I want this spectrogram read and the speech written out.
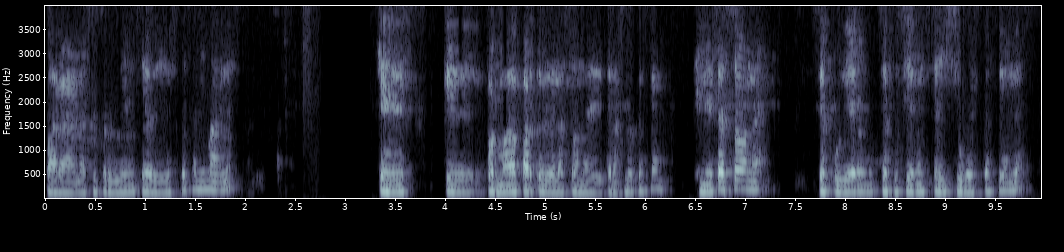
para la supervivencia de estos animales, que, es, que formaba parte de la zona de translocación. En esa zona se, pudieron, se pusieron seis subestaciones,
